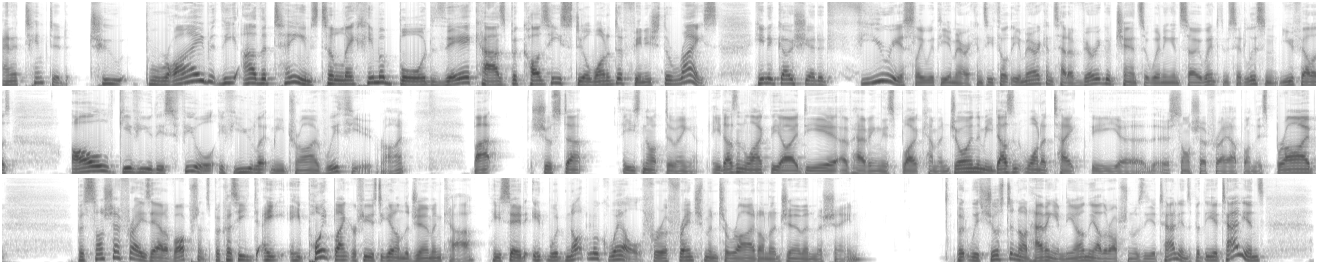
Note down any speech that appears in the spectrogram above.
and attempted to bribe the other teams to let him aboard their cars because he still wanted to finish the race. He negotiated furiously with the Americans. He thought the Americans had a very good chance of winning, and so he went to them and said, Listen, you fellas, I'll give you this fuel if you let me drive with you, right? But Schuster He's not doing it. He doesn't like the idea of having this bloke come and join them. He doesn't want to take the, uh, the Saint Chaffray up on this bribe. But Saint Chaffray is out of options because he, he, he point blank refused to get on the German car. He said it would not look well for a Frenchman to ride on a German machine. But with Schuster not having him, the only other option was the Italians. But the Italians,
